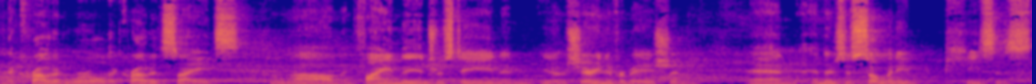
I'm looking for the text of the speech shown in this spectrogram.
in a crowded world at crowded sites mm-hmm. um, and find the interesting and you know sharing information and and there's just so many pieces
